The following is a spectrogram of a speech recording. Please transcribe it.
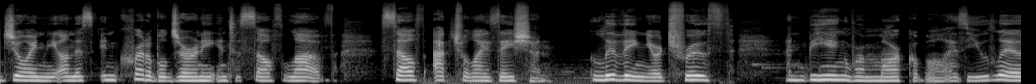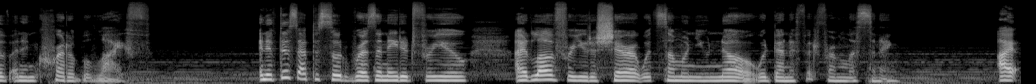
Join me on this incredible journey into self love, self actualization, living your truth, and being remarkable as you live an incredible life. And if this episode resonated for you, I'd love for you to share it with someone you know would benefit from listening. I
